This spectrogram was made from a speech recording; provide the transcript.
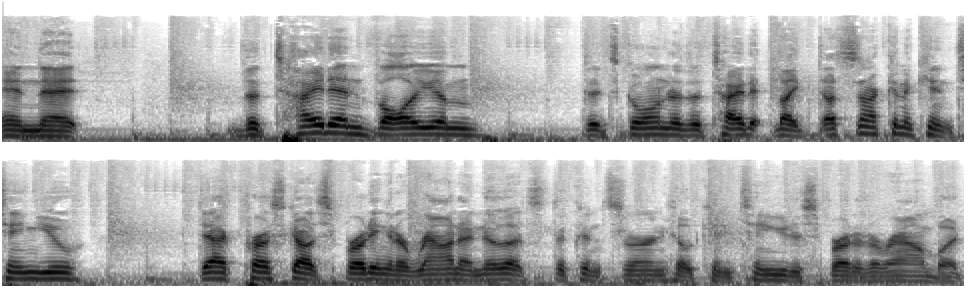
and that the tight end volume that's going to the tight like that's not going to continue. Dak Prescott spreading it around. I know that's the concern. He'll continue to spread it around, but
